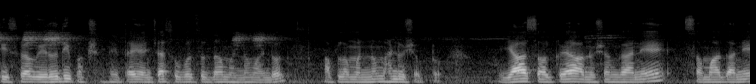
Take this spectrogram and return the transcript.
तिसरा विरोधी पक्षनेता यांच्यासोबत सुद्धा म्हणणं मांडून आपलं म्हणणं मांडू शकतो. या सगळ्या अनुषंगाने समाजाने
